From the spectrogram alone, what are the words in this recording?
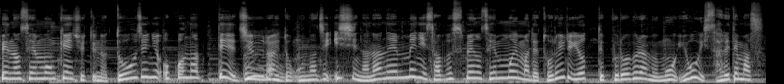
ペの専門研修っていうのを同時に行って従来と同じ医師7年目にサブスペの専門医まで取れるよってプログラムも用意されてます。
